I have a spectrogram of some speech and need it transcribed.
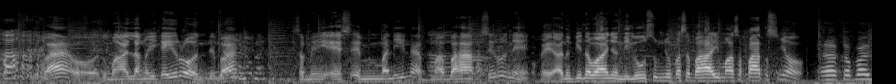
'Di ba? O lumalangoy kayo ron, 'di ba? Sa may SM Manila, mabaha kasi ron eh. Okay, anong ginawa nyo? Nilusong nyo ba sa baha yung mga sapatos nyo? Ah, kapag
